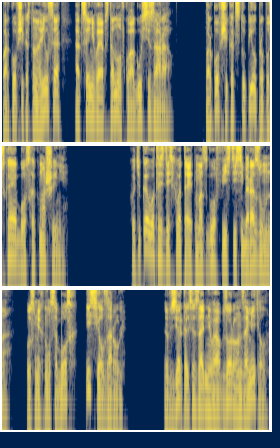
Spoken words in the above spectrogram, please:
Парковщик остановился, оценивая обстановку, а Гуси заорал. Парковщик отступил, пропуская Босха к машине. «Хоть у кого-то здесь хватает мозгов вести себя разумно», усмехнулся Босх и сел за руль. В зеркальце заднего обзора он заметил,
